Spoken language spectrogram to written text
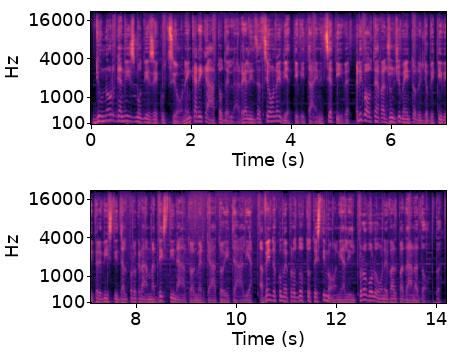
di un organismo di esecuzione incaricato della realizzazione di attività e iniziative rivolte al raggiungimento degli obiettivi previsti dal programma destinato al mercato Italia, avendo come prodotto testimonial il Provolone Valpadana DOP.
